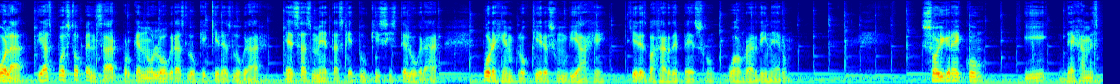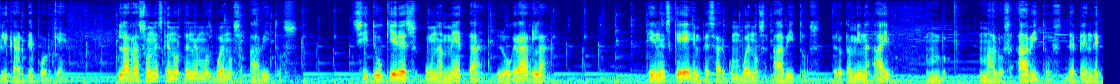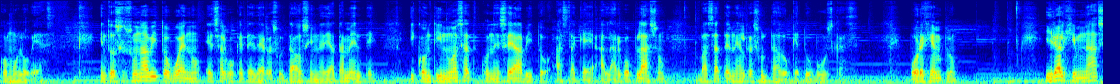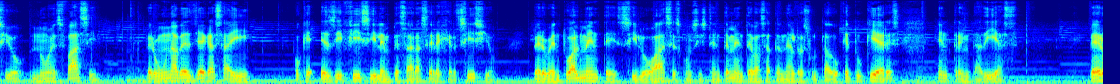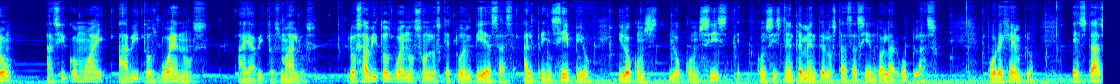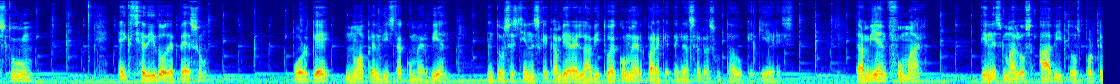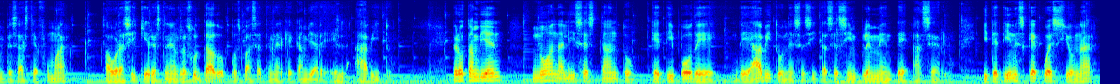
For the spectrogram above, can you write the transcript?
Hola, ¿te has puesto a pensar por qué no logras lo que quieres lograr? Esas metas que tú quisiste lograr. Por ejemplo, quieres un viaje, quieres bajar de peso o ahorrar dinero. Soy Greco y déjame explicarte por qué. La razón es que no tenemos buenos hábitos. Si tú quieres una meta, lograrla, tienes que empezar con buenos hábitos, pero también hay malos hábitos, depende cómo lo veas. Entonces un hábito bueno es algo que te dé resultados inmediatamente y continúas con ese hábito hasta que a largo plazo vas a tener el resultado que tú buscas. Por ejemplo, ir al gimnasio no es fácil, pero una vez llegas ahí, ok, es difícil empezar a hacer ejercicio, pero eventualmente si lo haces consistentemente vas a tener el resultado que tú quieres en 30 días. Pero así como hay hábitos buenos, hay hábitos malos. Los hábitos buenos son los que tú empiezas al principio y lo, lo consistentemente lo estás haciendo a largo plazo. Por ejemplo, ¿estás tú excedido de peso porque no aprendiste a comer bien? Entonces tienes que cambiar el hábito de comer para que tengas el resultado que quieres. También fumar. Tienes malos hábitos porque empezaste a fumar. Ahora si quieres tener el resultado, pues vas a tener que cambiar el hábito. Pero también no analices tanto qué tipo de, de hábito necesitas, es simplemente hacerlo. Y te tienes que cuestionar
